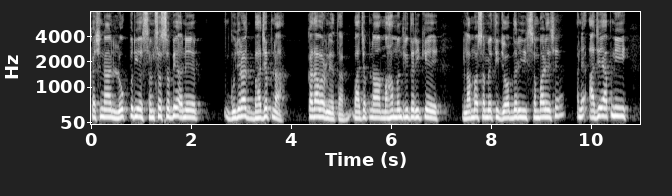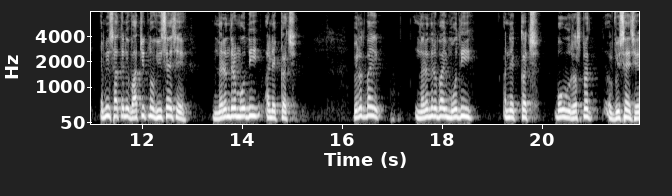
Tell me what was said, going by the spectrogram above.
કચ્છના લોકપ્રિય સંસદ સભ્ય અને ગુજરાત ભાજપના કદાવર નેતા. ભાજપના મહામંત્રી તરીકે લાંબા સમયથી જવાબદારી સંભાળે છે અને આજે આપની એમની સાથેની વાતચીતનો વિષય છે નરેન્દ્ર મોદી અને કચ્છ. વિનોદભાઈ, નરેન્દ્રભાઈ મોદી અને કચ્છ બહુ રસપ્રદ વિષય છે.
